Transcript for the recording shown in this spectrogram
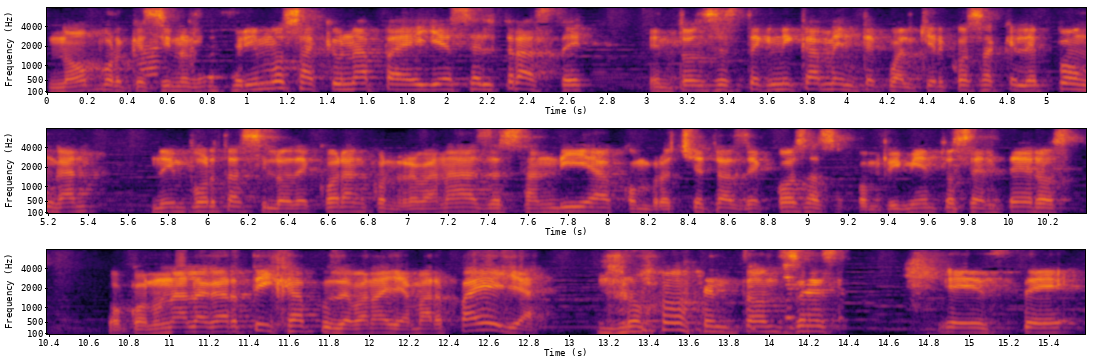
¿no? Porque si nos referimos a que una paella es el traste, entonces técnicamente cualquier cosa que le pongan, no importa si lo decoran con rebanadas de sandía, con brochetas de cosas o con pimientos enteros o con una lagartija, pues le van a llamar paella, ¿no? Entonces, este,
